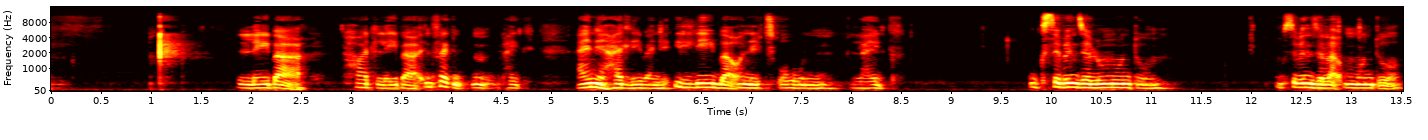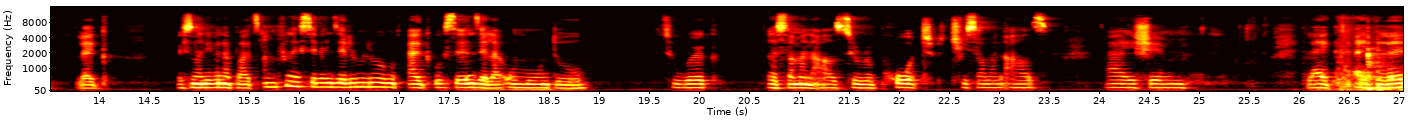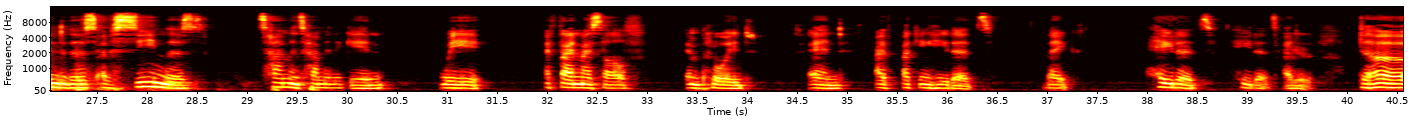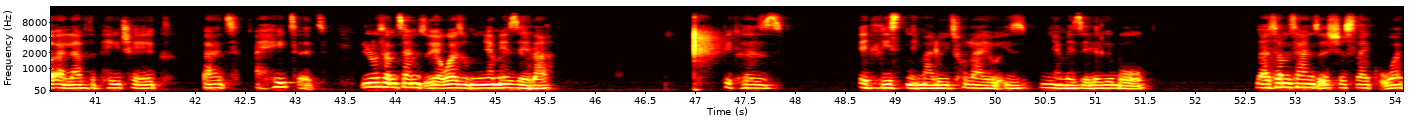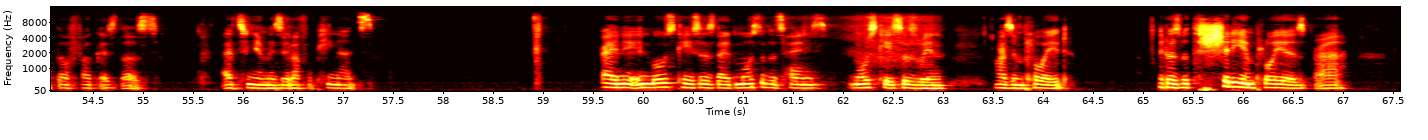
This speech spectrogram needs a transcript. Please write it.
labor hard labor. In fact mm, like ayine-hard labor nje i-labor on its own like ukusebenzela umuntu ukusebenzela umuntu like it's not even about angifuna kusebenzela umlungu ukusebenzela umuntu to work for someone else to report to someone else. I shame um, like i've learned this i've seen this time and time and again where i find myself employed and i fucking hate it like hate it hate it i duh i love the paycheck but i hate it. You know sometimes uyakwazi ukunyamezela because at least nemali oyitholayo is nyamezelekable that sometimes it's just like what the fuck is this athi nyamezela for peanuts. And in most cases like most of the times most cases when i was employed it was with shitty employers bruh.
